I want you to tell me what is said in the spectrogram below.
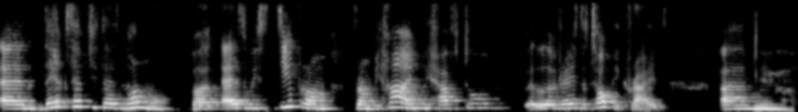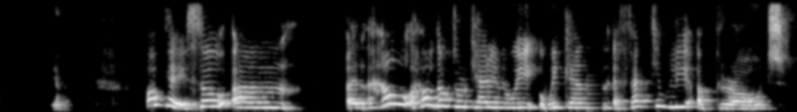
And they accept it as normal. But as we see from from behind, we have to uh, raise the topic, right? Um, yeah. Yeah. Okay. So um, and how how Dr. Karen we we can effectively approach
